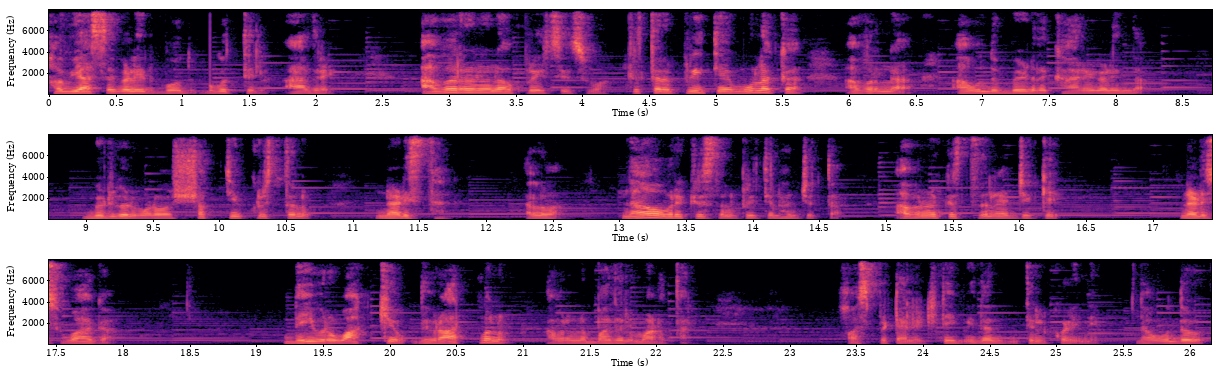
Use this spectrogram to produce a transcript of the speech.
ಹವ್ಯಾಸಗಳಿರ್ಬೋದು, ಗೊತ್ತಿಲ್ಲ. ಆದರೆ ಅವರನ್ನು ನಾವು ಪ್ರೀತಿಸುವ, ಕ್ರಿಸ್ತನ ಪ್ರೀತಿಯ ಮೂಲಕ ಅವರನ್ನ ಆ ಒಂದು ಬೇಡದ ಕಾರ್ಯಗಳಿಂದ ಬಿಡುಗಡೆ ಮಾಡುವ ಶಕ್ತಿಯು ಕ್ರಿಸ್ತನು ನಡೆಸ್ತಾನೆ. ಅಲ್ವಾ ನಾವು ಅವರಿಗೆ ಕ್ರಿಸ್ತನ ಪ್ರೀತಿಯನ್ನು ಹಂಚುತ್ತಾ ಅವರನ್ನು ಕ್ರಿಸ್ತನ ರಾಜ್ಯಕ್ಕೆ ನಡೆಸುವಾಗ ದೇವರ ವಾಕ್ಯವು, ದೇವರ ಆತ್ಮನು ಅವರನ್ನು ಬದಲು ಮಾಡುತ್ತಾರೆ. ಹಾಸ್ಪಿಟಾಲಿಟಿ ಟೀಮ್ ಇದನ್ನು ತಿಳ್ಕೊಳ್ಳಿ ನೀವು. ನಾವು ಒಂದು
